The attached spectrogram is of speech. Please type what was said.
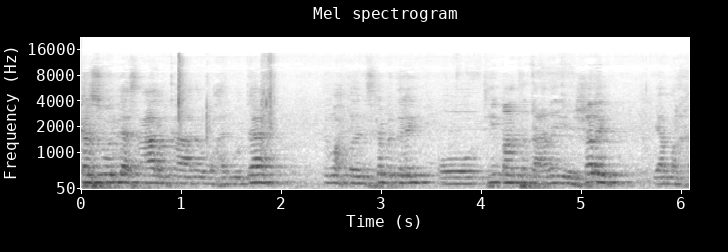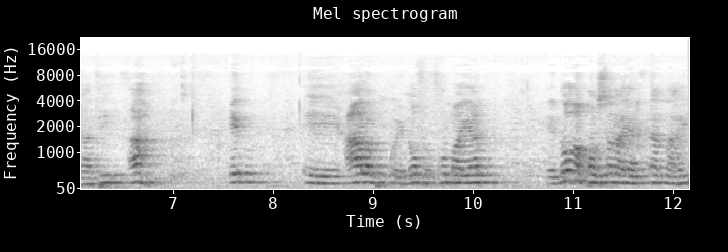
kalsoonidaas caalamkaana waxaad moodaa in wax badan iska bedelay oo tii maanta dhacday iyo shalay yaa markhaati ah in caalamku ay noo furfurmayaan ay noo aqoonsanayaan inaan nahay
